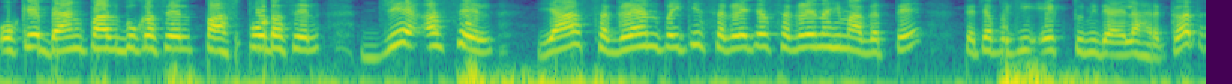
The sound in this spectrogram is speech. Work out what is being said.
ओके बँक पासबुक असेल पासपोर्ट असेल जे असेल या सगळ्यांपैकी सगळेच्या सगळे नाही मागत ते. त्याच्यापैकी एक तुम्ही द्यायला हरकत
